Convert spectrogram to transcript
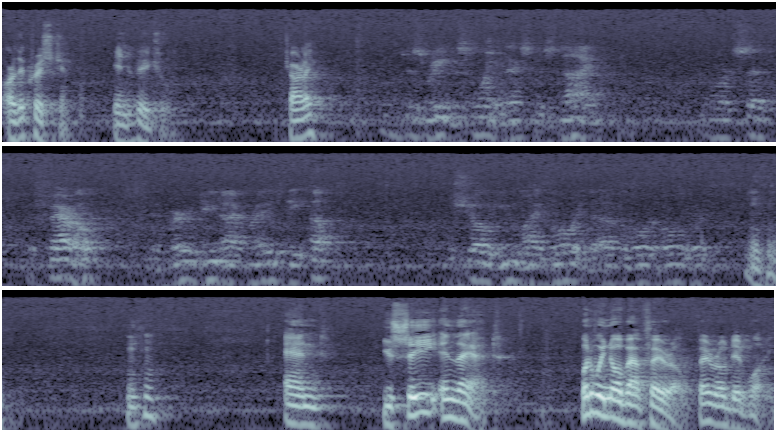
or the Christian individual. Charlie? Just read this morning in Exodus 9, the Lord said to Pharaoh, The very deed I've raised thee up to show you my glory, that I'm the Lord of all the earth. Mm-hmm. Mm-hmm. And you see in that, what do we know about Pharaoh? Pharaoh did what? He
